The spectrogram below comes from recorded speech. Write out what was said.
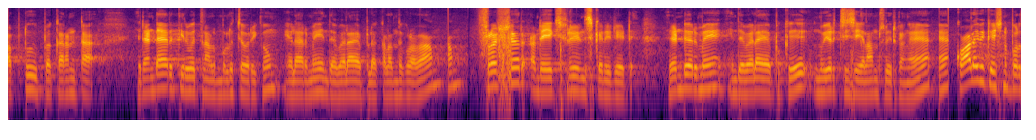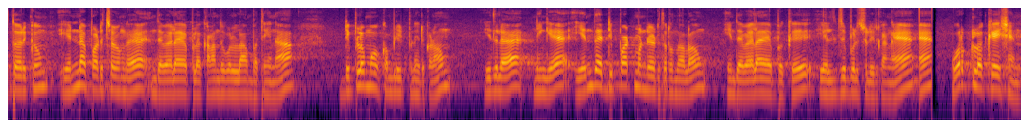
அப் டு இப்போ கரண்ட்டாக ரெண்டாயிரத்தி இருபத்தி நாலு முடிச்ச வரைக்கும் எல்லாருமே இந்த வேலைவாய்ப்பில் கலந்து கொள்ளலாம். ஃப்ரெஷர் அண்ட் எக்ஸ்பீரியன்ஸ் கேண்டிடேட் ரெண்டு பேருமே இந்த வேலைவாய்ப்புக்கு முயற்சி செய்யலாம்னு சொல்லியிருக்காங்க. குவாலிஃபிகேஷன் பொறுத்த வரைக்கும் என்ன படித்தவங்க இந்த வேலைவாய்ப்பில் கலந்து கொள்ளலாம் பார்த்தீங்கன்னா டிப்ளமோ கம்ப்ளீட் பண்ணியிருக்கணும். இதில் நீங்கள் எந்த டிபார்ட்மெண்ட் எடுத்திருந்தாலும் இந்த வேலைவாய்ப்புக்கு எலிஜிபிள் சொல்லியிருக்காங்க. ஒர்க் லொக்கேஷன்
